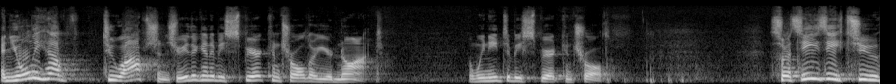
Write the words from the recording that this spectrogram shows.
And you only have two options. You're either going to be spirit controlled or you're not. And we need to be spirit controlled. So it's easy to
